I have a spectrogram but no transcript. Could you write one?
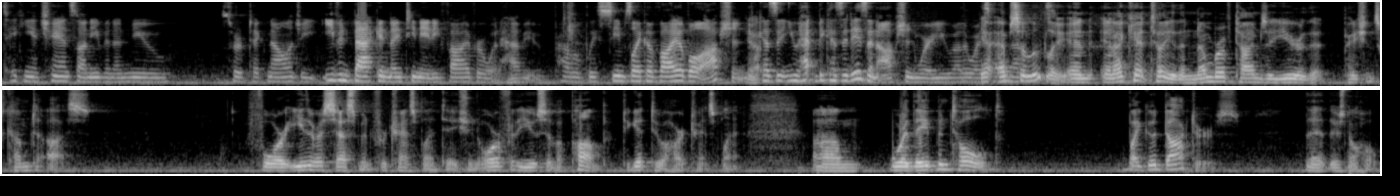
taking a chance on even a new sort of technology, even back in 1985 or what have you, probably seems like a viable option yeah. because it, you ha- because it is an option where you otherwise yeah absolutely. And and I can't tell you the number of times a year that patients come to us for either assessment for transplantation or for the use of a pump to get to a heart transplant, um, where they've been told by good doctors that there's no hope,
